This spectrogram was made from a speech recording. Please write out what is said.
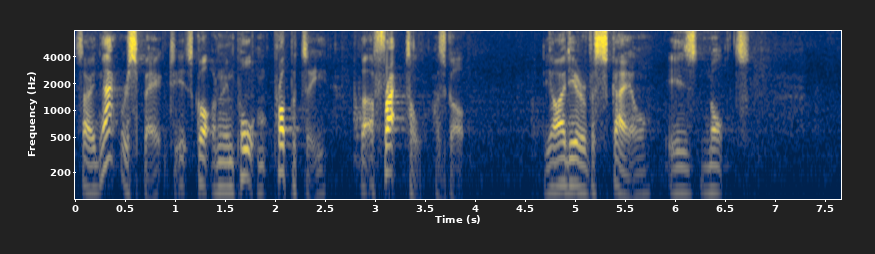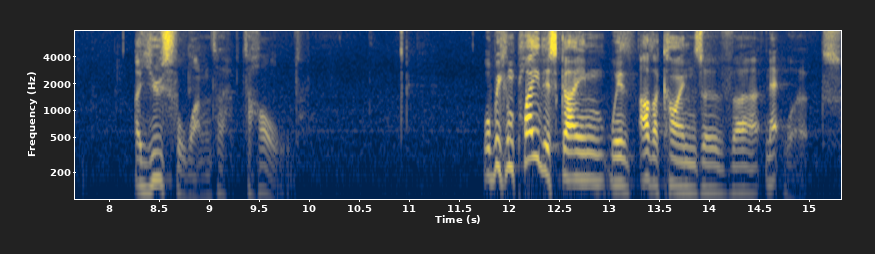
So in that respect, it's got an important property that a fractal has got. The idea of a scale is not a useful one to, to hold. Well, we can play this game with other kinds of uh, networks.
